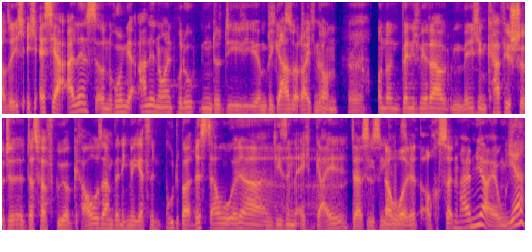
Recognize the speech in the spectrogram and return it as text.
Also ich, ich esse ja alles und hole mir alle neuen Produkte, die, im veganen Bereich kommen. Und dann, wenn ich mir da Milch in Kaffee schütte, das war früher grausam. Wenn ich mir jetzt eine gute Barista hole, Ja. die sind echt geil. Das die, ist die auch, seit einem halben Jahr, Jungs. ja,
